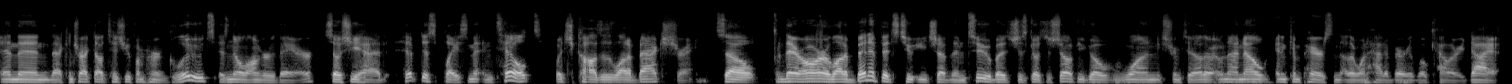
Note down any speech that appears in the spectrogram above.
and then that contractile tissue from her glutes is no longer there. So she had hip displacement and tilt, which causes a lot of back strain. So there are a lot of benefits to each of them too, but it just goes to show if you go one extreme to the other, and I know in comparison, the other one had a very low calorie diet.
